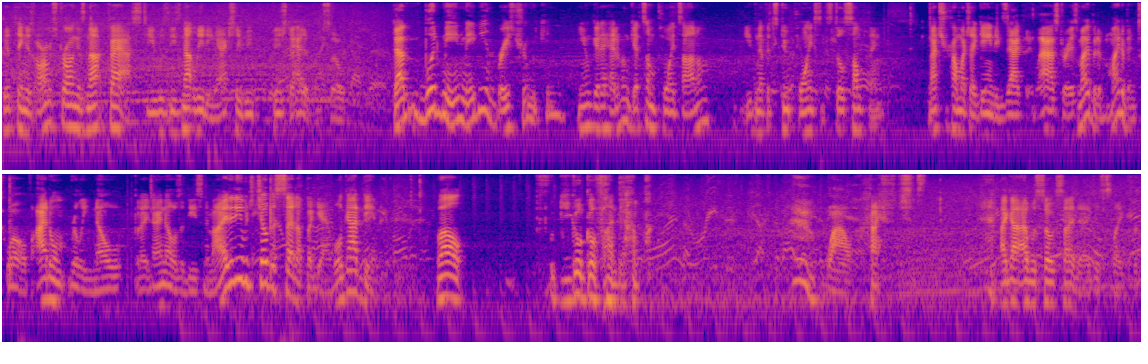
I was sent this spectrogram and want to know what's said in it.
Good thing is Armstrong is not fast. He was he's not leading. Actually, we finished ahead of him. So that would mean maybe in the race trim we can you know get ahead of him, get some points on him. Even if it's two points, it's still something. Not sure how much I gained exactly last race. Might have been, might have been 12. I don't really know, but I, I know it was a decent amount. I didn't even show the setup again. Well, goddamn it. Well, you go go find it online. wow, I just, I got, I was so excited, I just like forgot.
